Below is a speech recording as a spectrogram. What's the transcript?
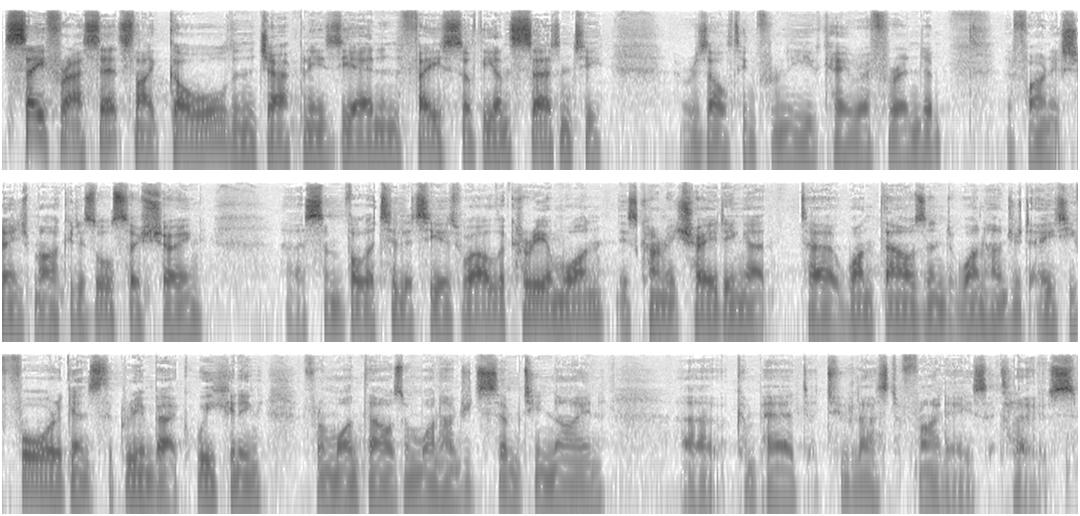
safer assets like gold and the Japanese yen in the face of the uncertainty resulting from the UK referendum. The foreign exchange market is also showing uh, some volatility as well. The Korean won is currently trading at uh, 1,184 against the greenback, weakening from 1,179 uh, compared to last Friday's close.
